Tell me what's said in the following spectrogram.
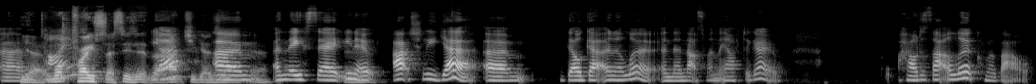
um, Yeah. time? What process is it that yeah. actually goes um? Yeah. And they say, you know, actually, yeah, um, they'll get an alert and then that's when they have to go. How does that alert come about?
